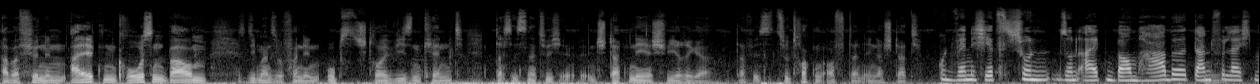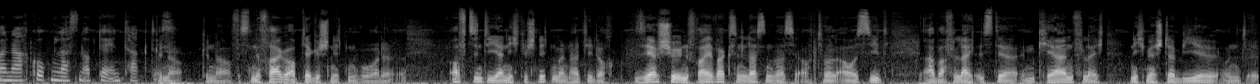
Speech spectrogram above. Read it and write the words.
Aber für einen alten, großen Baum, die man so von den Obststreuwiesen kennt, das ist natürlich in Stadtnähe schwieriger. Dafür ist es zu trocken oft dann in der Stadt. Und wenn ich jetzt schon so einen alten Baum habe, dann mhm. vielleicht mal nachgucken lassen, ob der intakt ist. Genau, genau. Es ist eine Frage, ob der geschnitten wurde. Oft sind die ja nicht geschnitten, man hat die doch sehr schön frei wachsen lassen, was ja auch toll aussieht. Aber vielleicht ist der im Kern vielleicht nicht mehr stabil und äh,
